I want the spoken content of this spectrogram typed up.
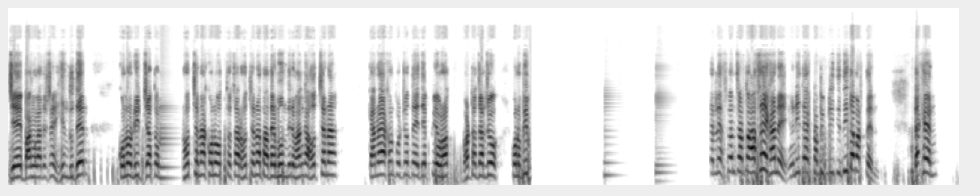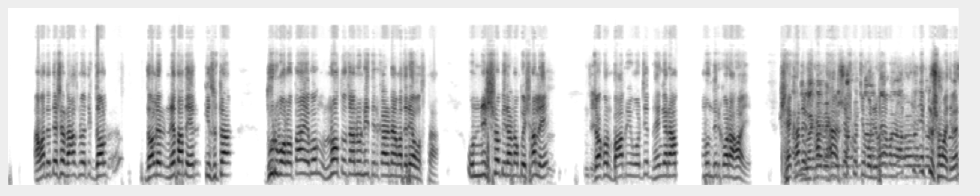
যে বাংলাদেশের হিন্দুদের কোনো নির্যাতন হচ্ছে না কোনো অত্যাচার হচ্ছে না তাদের মন্দির ভাঙ্গা হচ্ছে না। কেন এখন পর্যন্ত এই দেবপ্রিয় ভট্টাচার্য কোনো লেসপেন্সার তো আছে এখানে। উনি তো একটা বিবৃতি দিতে পারতেন। দেখেন আমাদের দেশের রাজনৈতিক দল দলের নেতাদের কিছুটা দুর্বলতা এবং নত নীতির কারণে আমাদের এই অবস্থা। উনিশশো বিরানব্বই সালে যখন বাবরি মসজিদ ভেঙে রাম মন্দির করা হয় সেখানে হ্যাঁ একটু শেষ করছি সংক্ষিপ্ত মনির আমাকে একটু- সময় দিবেন।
